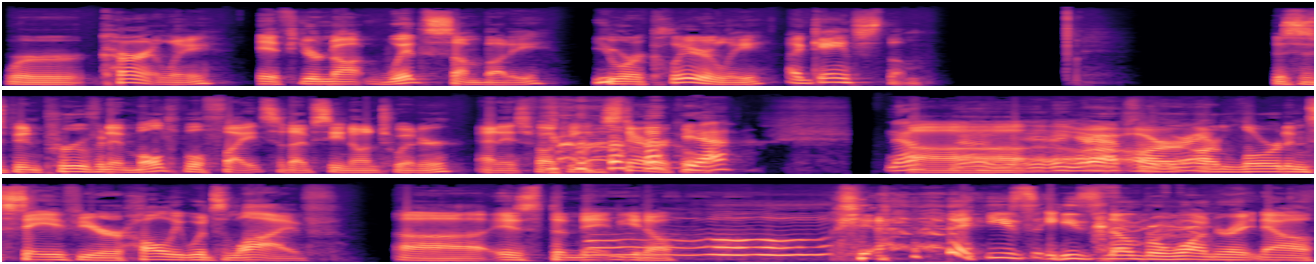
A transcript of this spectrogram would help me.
where currently, if you're not with somebody, you are clearly against them. This has been proven in multiple fights that I've seen on Twitter, and it's fucking hysterical. yeah. No, Uh, no, you're absolutely our, right. our Lord and Savior, Hollywood's Live, uh, is the main, you know, yeah, he's he's number one right now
